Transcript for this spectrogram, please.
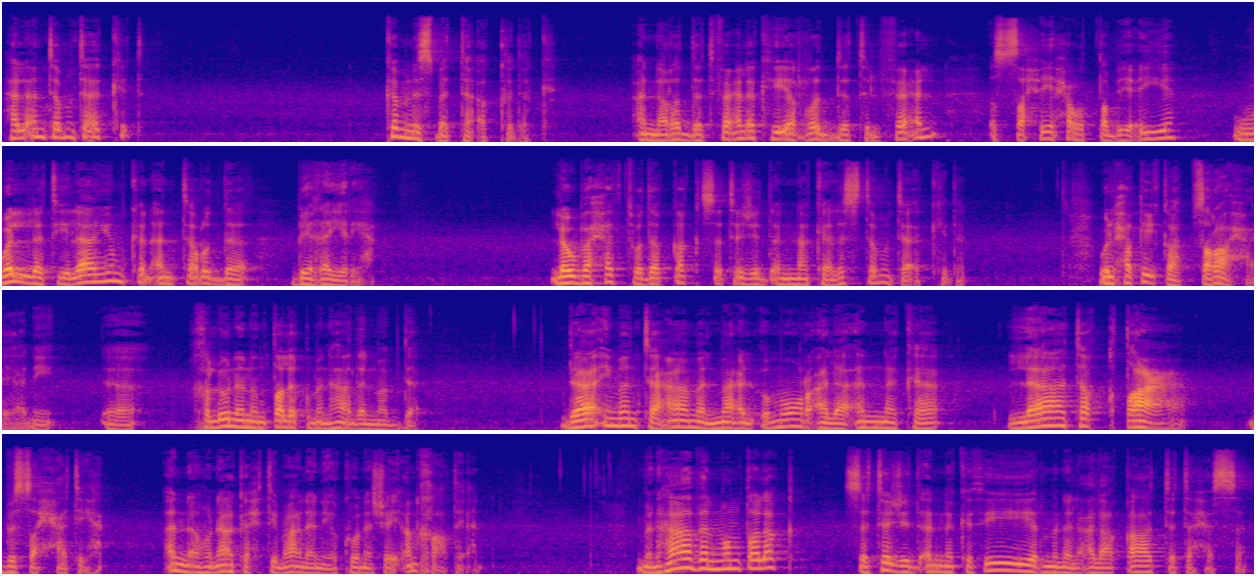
هل أنت متأكد؟ كم نسبة تأكدك أن ردة فعلك هي ردة الفعل الصحيحة والطبيعية والتي لا يمكن أن ترد بغيرها؟ لو بحثت ودققت ستجد أنك لست متأكدا. والحقيقة بصراحه يعني آه، خلونا ننطلق من هذا المبدأ. دائما تعامل مع الأمور على أنك لا تقطع بصحتها أن هناك احتمال ان يكون شيئا خاطئا. من هذا المنطلق ستجد أن كثير من العلاقات تتحسن.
